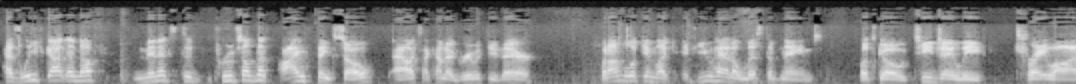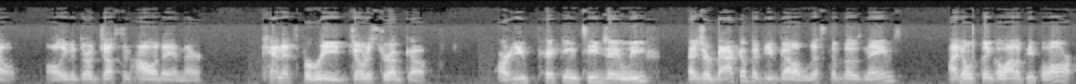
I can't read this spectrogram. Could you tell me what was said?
has Leaf gotten enough minutes to prove something? I think so, Alex. I kind of agree with you there. But I'm looking like if you had a list of names, let's go T.J. Leaf, Trey Lyle. I'll even throw Justin Holiday in there, Kenneth Faried, Jonas Jerebko. Are you picking T.J. Leaf as your backup if you've got a list of those names? I don't think a lot of people are.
